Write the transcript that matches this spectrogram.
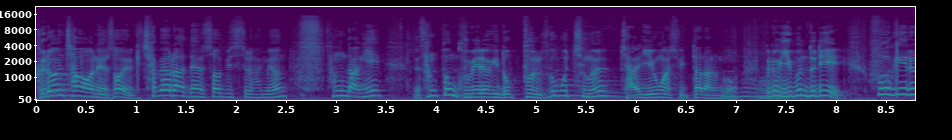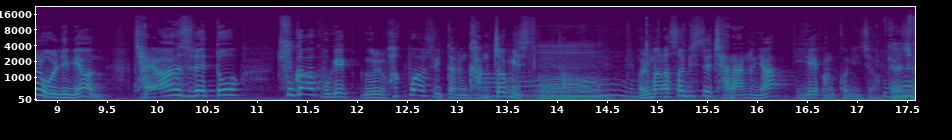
그런 차원에서 이렇게 차별화된 서비스를 하면 상당히 상품 구매력이 높은 소구층을 잘 이용할 수 있다라는 거. 그리고 이분들이 후기를 올리면 자연스레 또 추가 고객을 확보할 수 있다는 강점이 있습니다. 얼마나 서비스를 잘하느냐 이게 관건이죠. 그렇죠.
